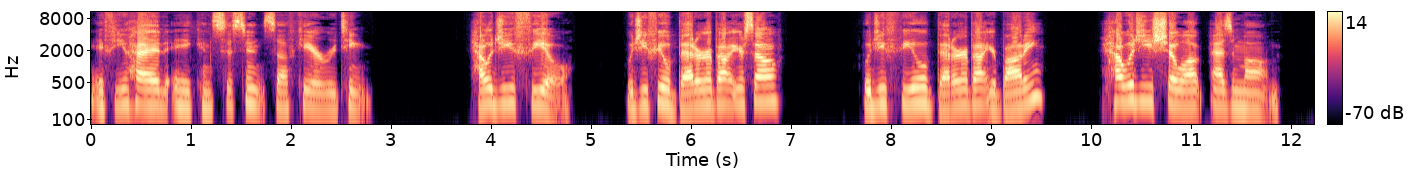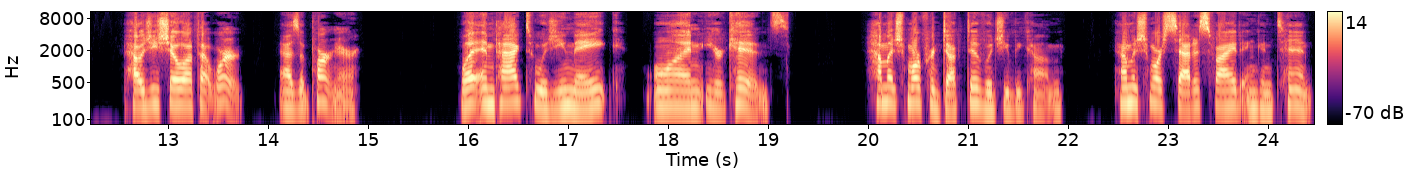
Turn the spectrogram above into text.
if you had a consistent self care routine. How would you feel? Would you feel better about yourself? Would you feel better about your body? How would you show up as a mom? How would you show up at work as a partner? What impact would you make on your kids? How much more productive would you become? How much more satisfied and content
